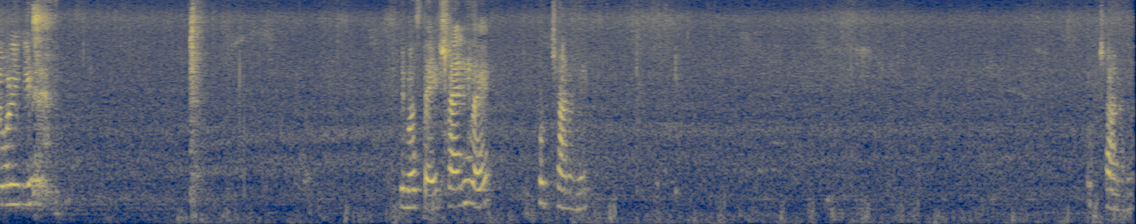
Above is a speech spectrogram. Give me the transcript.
जवळ येते मस्त आहे. शायनिंग आहे. खूप छान आहे. खूप छान आहे.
